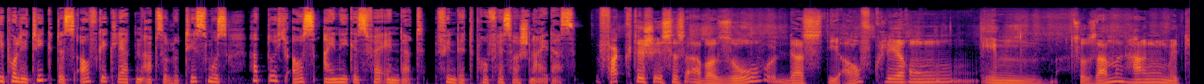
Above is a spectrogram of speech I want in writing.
Die Politik des aufgeklärten Absolutismus hat durchaus einiges verändert, findet Professor Schneiders. Faktisch ist es aber so, dass die Aufklärung im Zusammenhang mit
